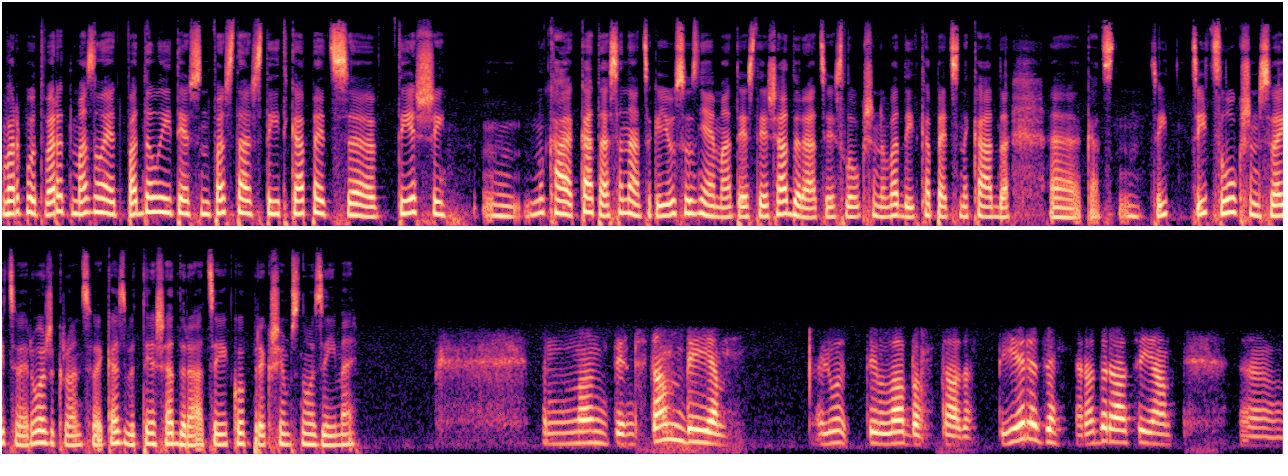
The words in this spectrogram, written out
Varbūt varat mazliet padalīties un pastāstīt, kāpēc uh, tieši, mm, nu, kā, kā tā sanāca, ka jūs uzņēmāties tieši adorācijas lūkšanu vadīt, kāpēc nekāda uh, kāds cit, cits lūkšanas veids vai rožakrons vai kas, bet tieši adorācija, ko priekš jums nozīmē? Man pirms tam bija ļoti laba tāda pieredze ar adorācijām eh,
